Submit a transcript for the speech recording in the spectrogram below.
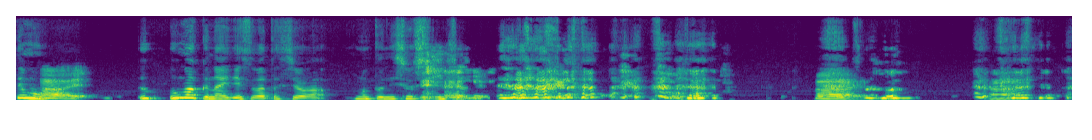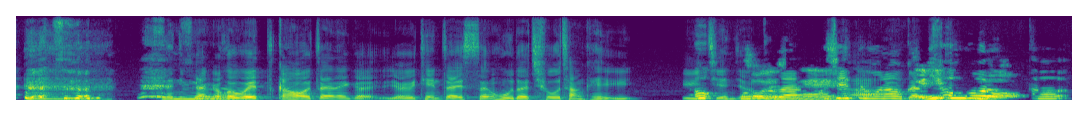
でも、はい、ううまくないです私は本当に初心者で。对。那你们两个会不会刚好在那个有一天在神户的球场可以遇遇见？这样子だ。教えてもらおうか。日本語と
